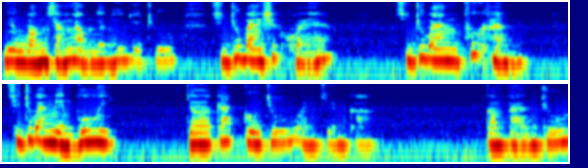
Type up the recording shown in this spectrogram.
nhưng vẫn sẵn lòng dâng hiến cho Chúa. Xin Chúa ban sức khỏe, xin Chúa ban phước hạnh, xin Chúa ban niềm vui cho các cô chú anh chị em con. Con tạ ơn Chúa,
